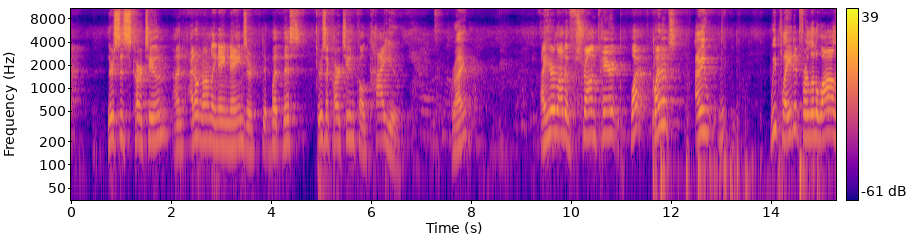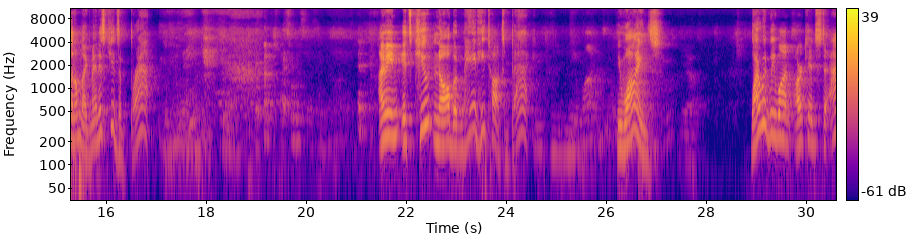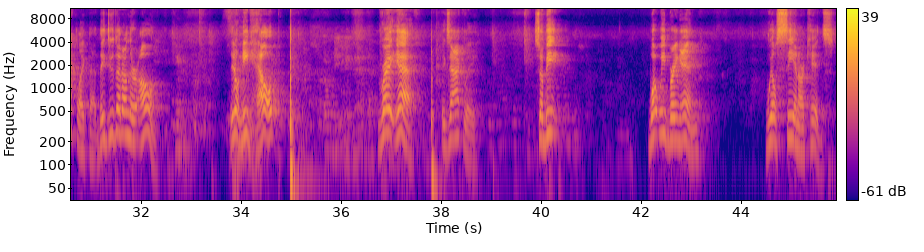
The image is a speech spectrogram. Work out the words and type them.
There's this cartoon, and I don't normally name names or but this there's a cartoon called Caillou. Right? I hear a lot of strong parent what why don't I mean we played it for a little while and I'm like, man, this kid's a brat. I mean, it's cute and all, but man, he talks back. He whines. Why would we want our kids to act like that? They do that on their own. They don't need help. Right, yeah. Exactly. So be what we bring in, we'll see in our kids.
